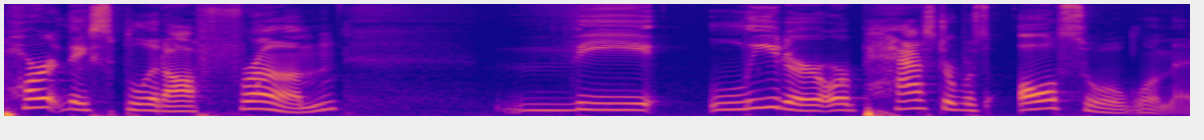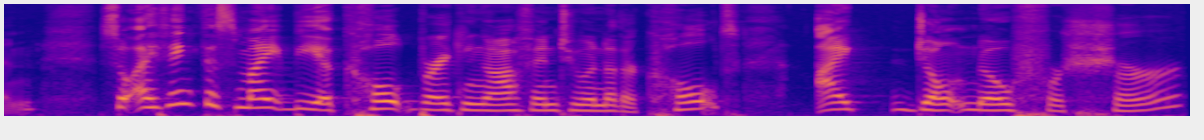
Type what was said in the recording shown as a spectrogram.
part they split off from, the leader or pastor was also a woman. So I think this might be a cult breaking off into another cult. I don't know for sure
